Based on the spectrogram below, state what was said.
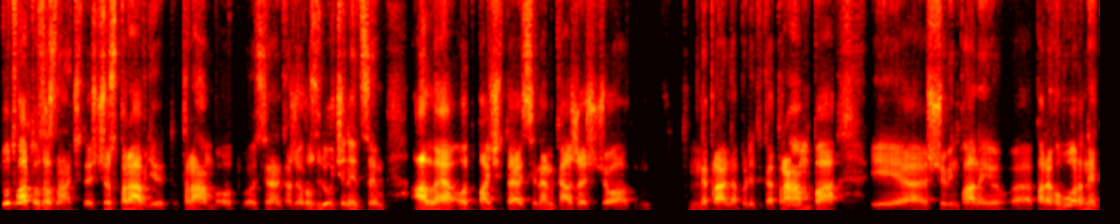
Тут варто зазначити, що справді Трамп от Сінен каже розлючений цим, але от бачите, Сінен каже, що неправильна політика Трампа і е, що він поганий е, переговорник.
